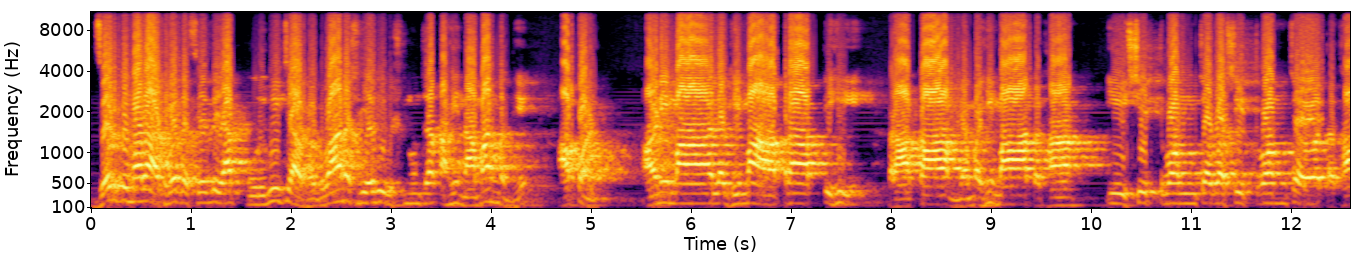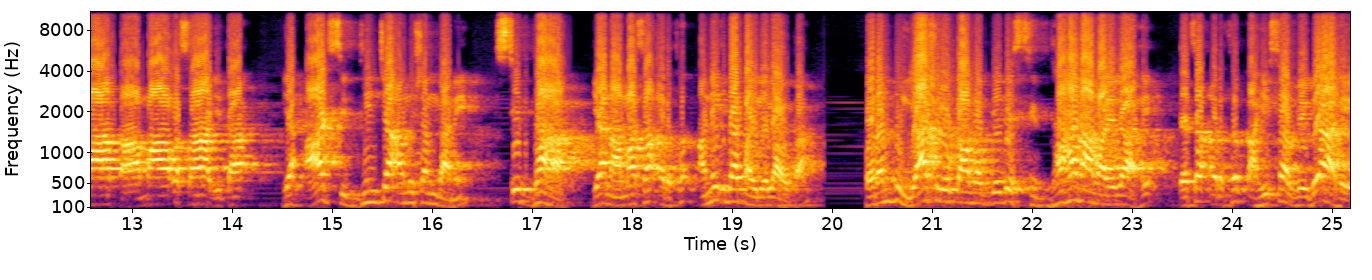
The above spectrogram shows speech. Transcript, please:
जर तुम्हाला आठवत असेल तर या पूर्वीच्या भगवान श्रीहरी विष्णूंच्या काही नामांमध्ये आपण अणिमा लघिमा प्राप्ती प्राकाम्य महिमा तथा ईशित्वम च वशित्वम च तथा कामावसायिता या आठ सिद्धींच्या अनुषंगाने सिद्ध या नामाचा अर्थ अनेकदा पाहिलेला होता. परंतु या श्लोकामध्ये जे सिद्ध हा नाम आलेला आहे त्याचा अर्थ काहीसा वेगळा आहे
